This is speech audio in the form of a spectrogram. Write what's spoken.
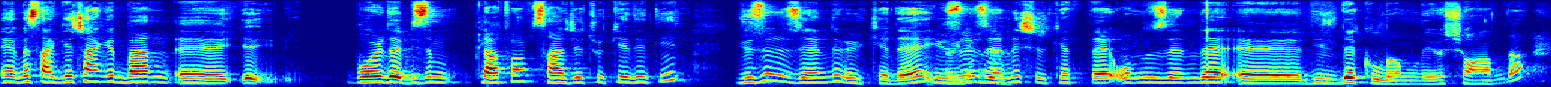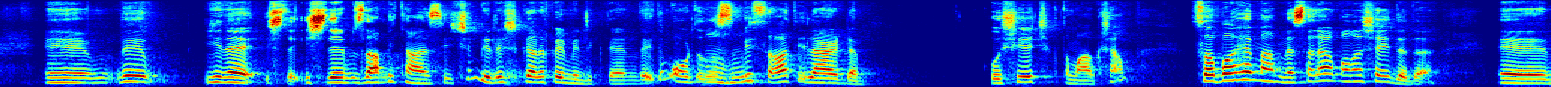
E, mesela geçen gün ben e, e, bu arada bizim platform sadece Türkiye'de değil yüzün üzerinde ülkede, yüzün Öyle mi? üzerinde şirkette, onun üzerinde e, dilde kullanılıyor şu anda. E, ve yine işte işlerimizden bir tanesi için Birleşik Arap Emirlikleri'ndeydim. Orada da bir saat ileride. Koşuya çıktım akşam. Sabah hemen mesela bana şey dedi. e,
